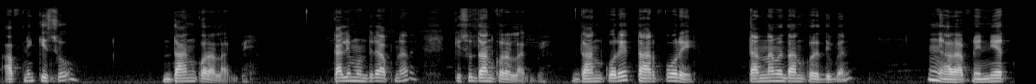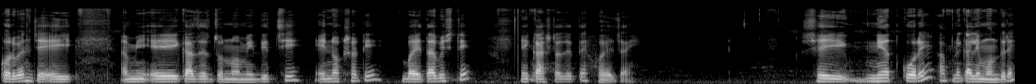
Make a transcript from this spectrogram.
আপনি কিছু দান করা লাগবে। কালী মন্দিরে আপনার কিছু দান করা লাগবে। দান করে তারপরে তার নামে দান করে দিবেন। আর আপনি নিয়ত করবেন যে এই আমি এই কাজের জন্য আমি দিচ্ছি এই নকশাটি বা এই তাবিজটি। এই কাজটা যাতে হয়ে যায়। সেই নিয়ত করে আপনি কালী মন্দিরে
